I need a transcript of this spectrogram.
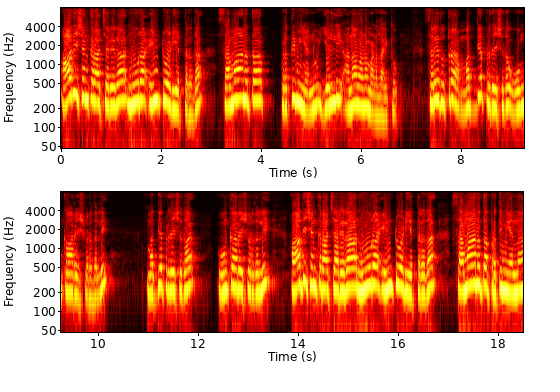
ಆದಿಶಂಕರಾಚಾರ್ಯರ ನೂರ ಎಂಟು ಅಡಿ ಎತ್ತರದ ಸಮಾನತಾ ಪ್ರತಿಮೆಯನ್ನು ಎಲ್ಲಿ ಅನಾವರಣ ಮಾಡಲಾಯಿತು? ಸರಿಯಾದ ಉತ್ತರ ಮಧ್ಯಪ್ರದೇಶದ ಓಂಕಾರೇಶ್ವರದಲ್ಲಿ. ಮಧ್ಯಪ್ರದೇಶದ ಓಂಕಾರೇಶ್ವರದಲ್ಲಿ ಆದಿಶಂಕರಾಚಾರ್ಯರ ನೂರ ಎಂಟು ಅಡಿ ಎತ್ತರದ ಸಮಾನತಾ ಪ್ರತಿಮೆಯನ್ನು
